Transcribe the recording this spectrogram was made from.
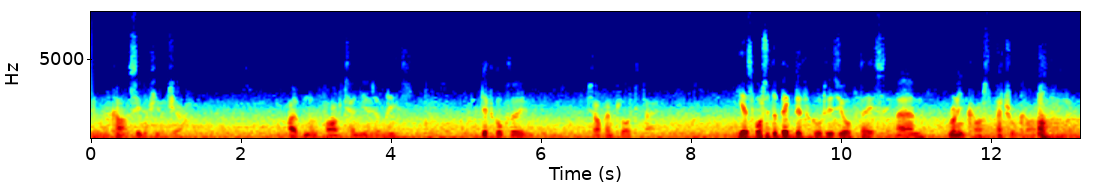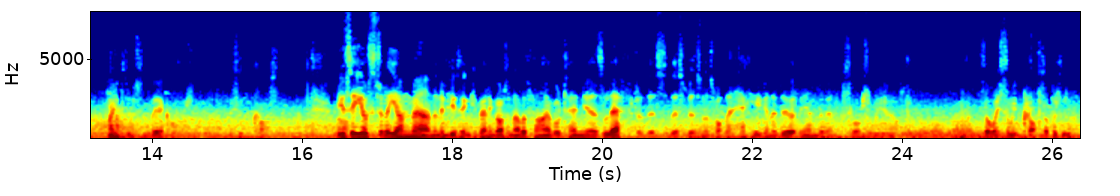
mean, we can't see the future. I hope another five or ten years at least. Difficult for the self-employed today. Yes, what are the big difficulties you're facing? Um, running costs, petrol costs, and uh, maintenance of the vehicles. This is the cost. You see, you're still a young man, and if you think you've only got another five or ten years left of this this business, what the heck are you going to do at the end of it? Sort something out. There's always something crops up, isn't there?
